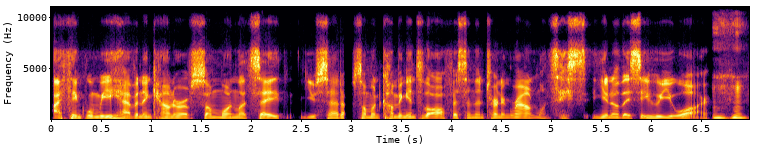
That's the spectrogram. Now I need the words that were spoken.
I think when we have an encounter of someone, let's say you said uh, someone coming into the office and then turning around once they, you know, they see who you are. Mhm.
